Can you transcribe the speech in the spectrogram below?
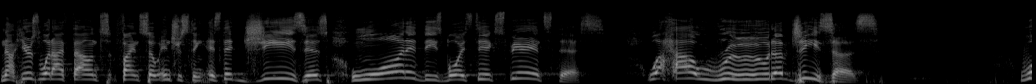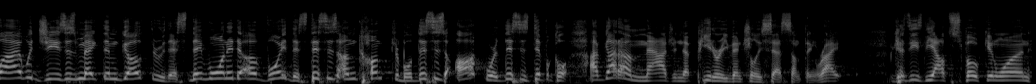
Now, here's what I found find so interesting is that Jesus wanted these boys to experience this. Well, how rude of Jesus. Why would Jesus make them go through this? They've wanted to avoid this. This is uncomfortable. This is awkward. This is difficult. I've got to imagine that Peter eventually says something, right? Because he's the outspoken one.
